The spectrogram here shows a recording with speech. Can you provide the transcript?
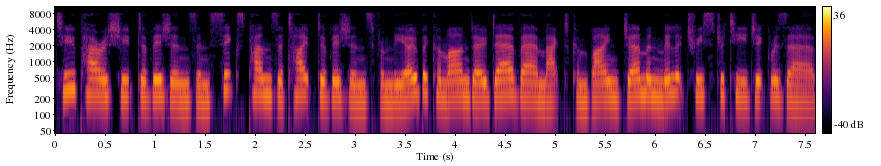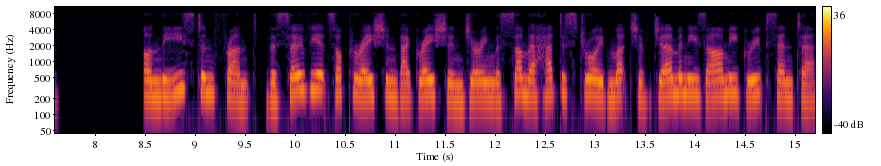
two parachute divisions and six Panzer-type divisions from the Oberkommando der Wehrmacht combined German military strategic reserve. On the Eastern Front, the Soviets' Operation Bagration during the summer had destroyed much of Germany's Army Group Center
